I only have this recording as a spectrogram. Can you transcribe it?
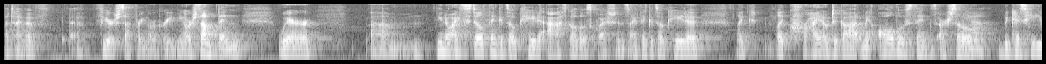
a time of uh, fear, suffering, or grieving, or something where um, you know, I still think it's okay to ask all those questions. And I think it's okay to like like cry out to God. I mean, all those things are so yeah. because He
